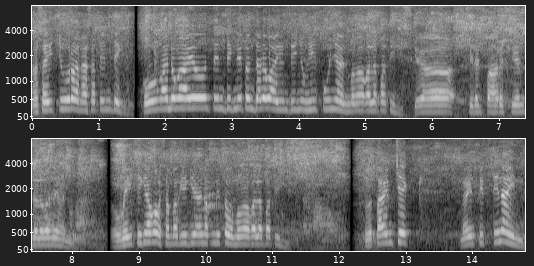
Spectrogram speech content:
nasa itsura, nasa tindig. Kung ano nga yung tindig nitong dalawa, yun din yung hipo niyan, mga kalapatids. Kaya pinagpares ko yung dalawa na yan. So, waiting ako sa magiging anak nito, mga kalapatids. So, time check. 9.59.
